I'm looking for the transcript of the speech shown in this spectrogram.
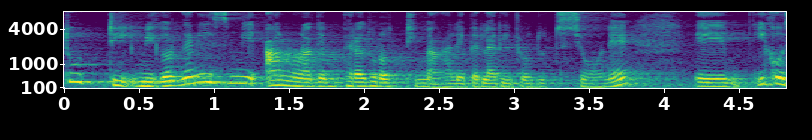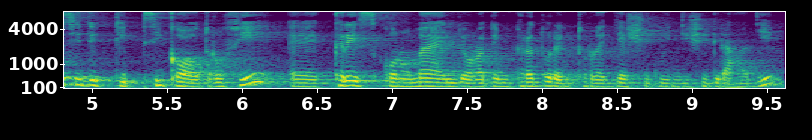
tutti i microorganismi hanno una temperatura ottimale per la riproduzione, eh, i cosiddetti psicotrofi eh, crescono meglio a una temperatura intorno ai 10-15 gradi,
